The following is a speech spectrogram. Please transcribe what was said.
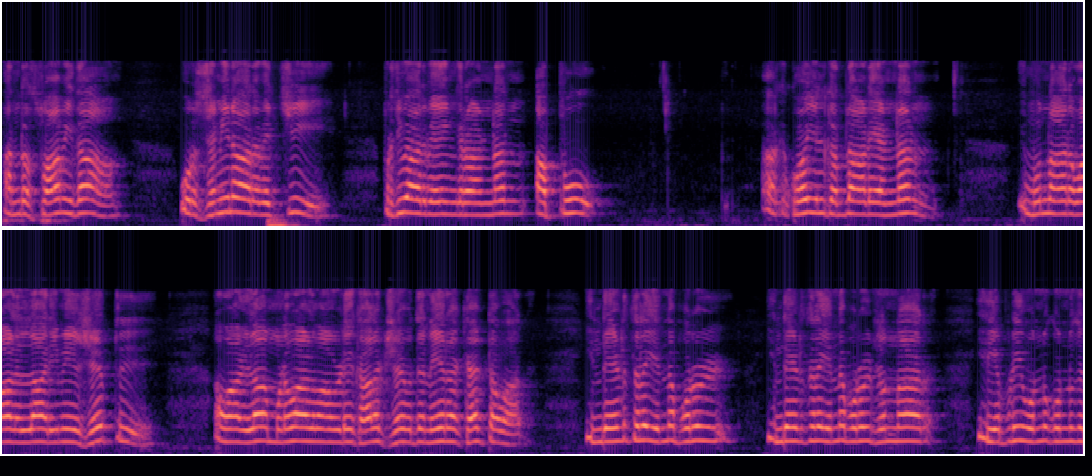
அந்த சுவாமி தான் ஒரு செமினாரை வச்சு பிருத்திவார் வேங்கிற அண்ணன் அப்பு கோயில் கந்தாடை அண்ணன் முன்னார் வாழ் எல்லாரையுமே சேர்த்து அவள்லாம் மணவாழ்வாவுடைய காலக்ஷேபத்தை நேராக கேட்டவார். இந்த இடத்துல என்ன பொருள்? இந்த இடத்துல என்ன பொருள் சொன்னார்? இது எப்படி ஒன்றுக்கு ஒன்றுக்கு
